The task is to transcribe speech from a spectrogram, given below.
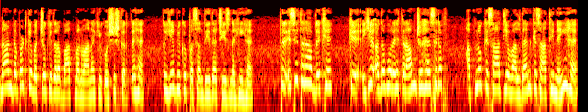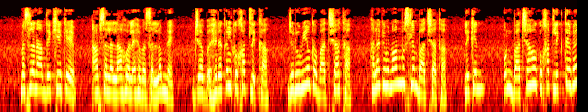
ڈانٹ ڈپٹ کے بچوں کی طرح بات منوانے کی کوشش کرتے ہیں، تو یہ بھی کوئی پسندیدہ چیز نہیں ہے۔ پھر اسی طرح آپ دیکھیں کہ یہ ادب اور احترام جو ہے صرف اپنوں کے ساتھ یا والدین کے ساتھ ہی نہیں ہے۔ مثلاً آپ دیکھیے کہ آپ صلی اللہ علیہ وسلم نے جب ہرکل کو خط لکھا، جو رومیوں کا بادشاہ تھا، حالانکہ وہ نان مسلم بادشاہ تھا، لیکن ان بادشاہوں کو خط لکھتے ہوئے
